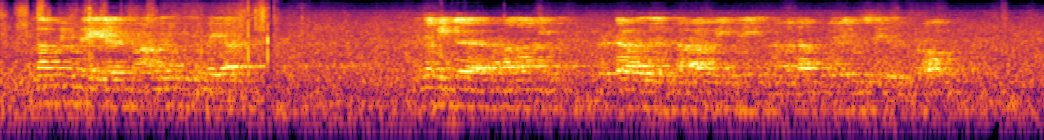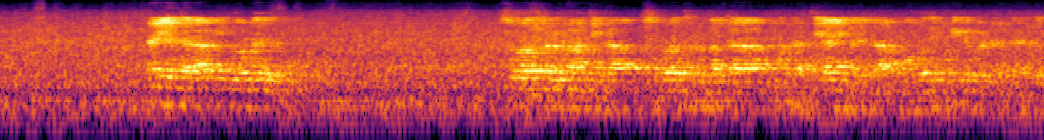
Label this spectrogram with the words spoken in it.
அல்லாஹ்வினுடைய மாபெருமுடைய மிகமிக ரமதானின் இரண்டாவது தராவையை எல்லாம் நிறைவு செய்திருக்கிறோம். இன்றைய தராவியோடு சூரத்துல் ஃபாத்திகா சூரத்துல் பக்கரா அந்த அத்தியாயங்கள் எல்லாம் ஓதி முடிக்கப்பட்டிருக்கிறது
